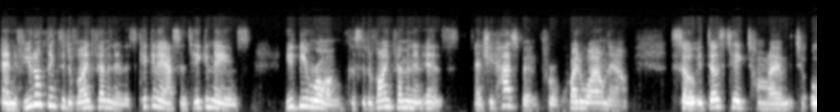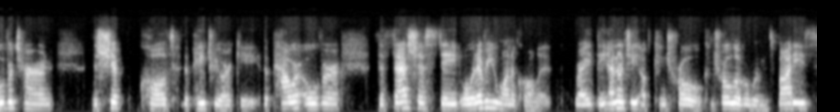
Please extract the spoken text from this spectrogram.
And if you don't think the divine feminine is kicking ass and taking names, you'd be wrong because the divine feminine is, and she has been for quite a while now. So it does take time to overturn the ship called the patriarchy, the power over the fascist state, or whatever you want to call it right? The energy of control, control over women's bodies.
